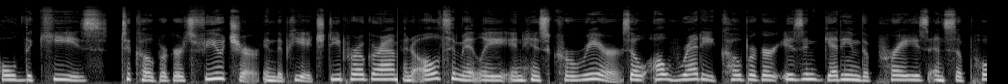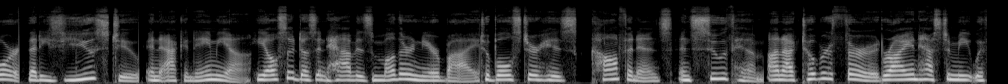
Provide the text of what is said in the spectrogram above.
hold the keys to Kohberger's future in the PhD program and ultimately in his career. So already Kohberger isn't getting the praise and support that he's used to in academia. He also doesn't have his mother nearby to bolster his confidence and soothe him. On October 3rd, Brian has to meet with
